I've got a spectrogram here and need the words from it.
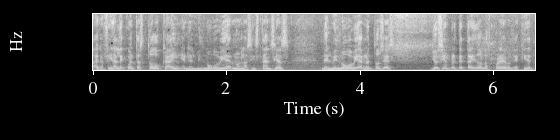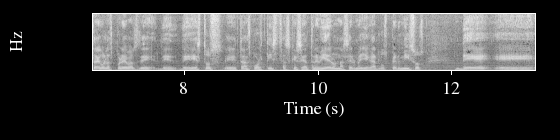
al final de cuentas todo cae en el mismo gobierno, en las instancias del mismo gobierno. Entonces, yo siempre te he traído las pruebas y aquí te traigo las pruebas de, de- de estos eh, transportistas que se atrevieron a hacerme llegar los permisos de, eh,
